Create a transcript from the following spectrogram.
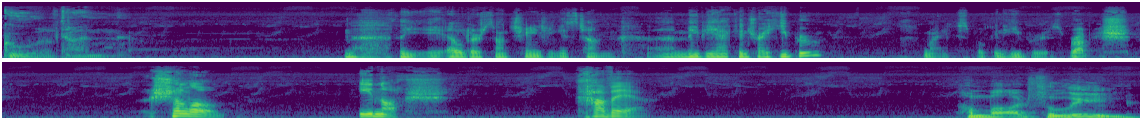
Gultan. The elder's not changing his tongue. Uh, maybe I can try Hebrew? My spoken Hebrew is rubbish. Shalom. Enosh. Chaver. Hamad Felim.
